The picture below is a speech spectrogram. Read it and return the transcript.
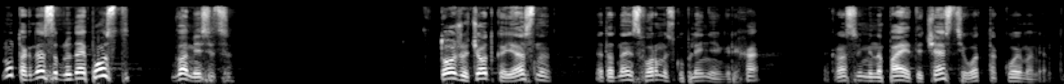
Ну, тогда соблюдай пост два месяца. Тоже четко, ясно. Это одна из форм искупления греха. Как раз именно по этой части вот такой момент.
